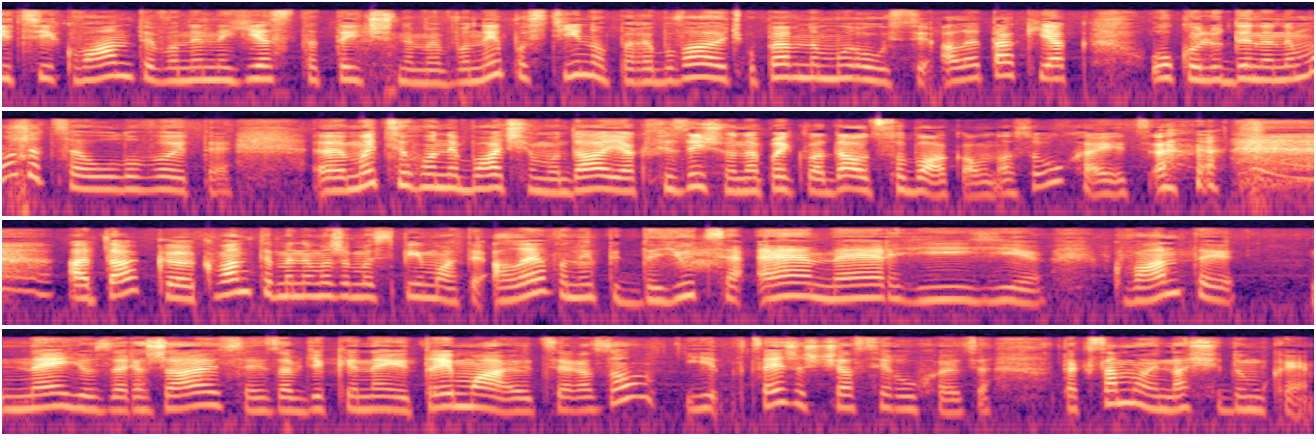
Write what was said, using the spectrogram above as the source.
І ці кванти вони не є статичними, вони постійно перебувають у певному русі. Але так як око людини не може це уловити, е, ми цього не бачимо, да, як фізично, наприклад, да, от собака у нас рухається. А так, е, кванти ми не можемо спіймати, але вони піддаються енергії. Кванти нею заряджаються і завдяки нею тримаються разом і в цей же час і рухаються. Так само і наші думки.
